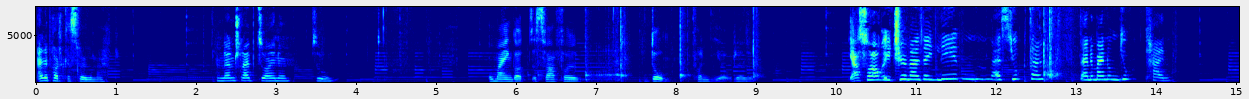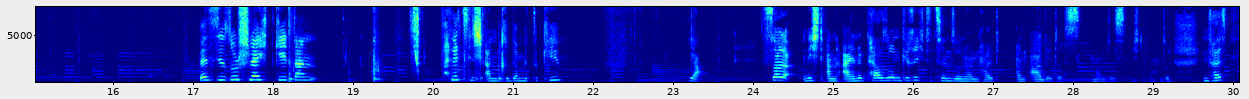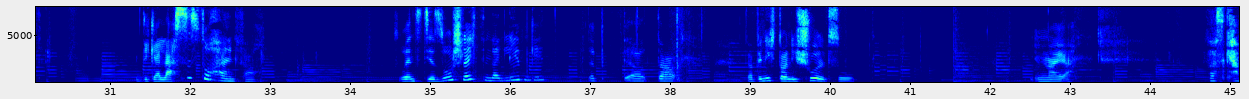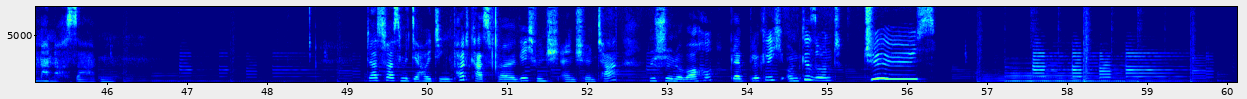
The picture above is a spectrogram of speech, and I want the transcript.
eine Podcast-Folge macht und dann schreibt so eine, so, oh mein Gott, das war voll dumm von dir oder so. Ja, sorry, chill mal dein Leben. Es juckt halt. Deine Meinung juckt keinen. Wenn es dir so schlecht geht, dann verletz nicht andere damit, okay? Ja. Es soll nicht an eine Person gerichtet sein, sondern halt an alle, dass man das nicht machen soll. Jedenfalls, Digga, lass es doch einfach. So, wenn es dir so schlecht in dein Leben geht, da, da, da, da bin ich doch nicht schuld, so. Naja. Was kann man noch sagen? Das war's mit der heutigen Podcast-Folge. Ich wünsche euch einen schönen Tag, eine schöne Woche. Bleibt glücklich und gesund. Tschüss!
